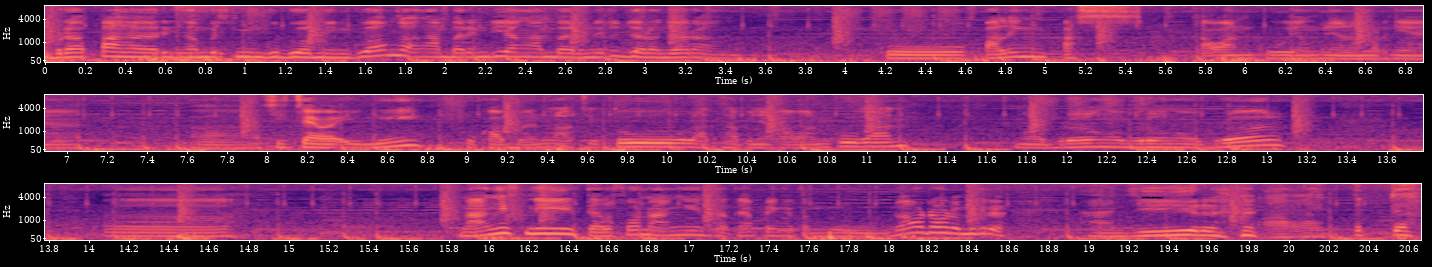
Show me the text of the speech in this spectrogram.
berapa hari hampir seminggu dua minggu aku nggak ngabarin dia ngabarin itu jarang-jarang. Ku paling pas kawanku yang punya nomornya eh, si cewek ini ku kabarin lewat situ lewat HP-nya kawanku kan. Ngobrol ngobrol ngobrol. Eh nangis nih telepon nangis katanya pengen ketemu. Udah udah udah mikir anjir. Alay bedah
